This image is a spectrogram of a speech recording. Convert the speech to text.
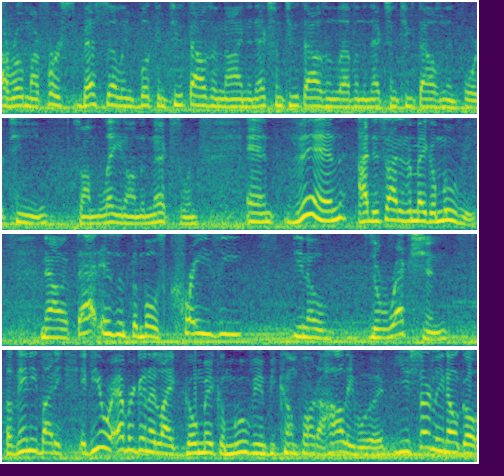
I wrote my first best-selling book in 2009, the next one 2011, the next one 2014. So I'm late on the next one. And then I decided to make a movie. Now, if that isn't the most crazy, you know, direction of anybody, if you were ever gonna like go make a movie and become part of Hollywood, you certainly don't go,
